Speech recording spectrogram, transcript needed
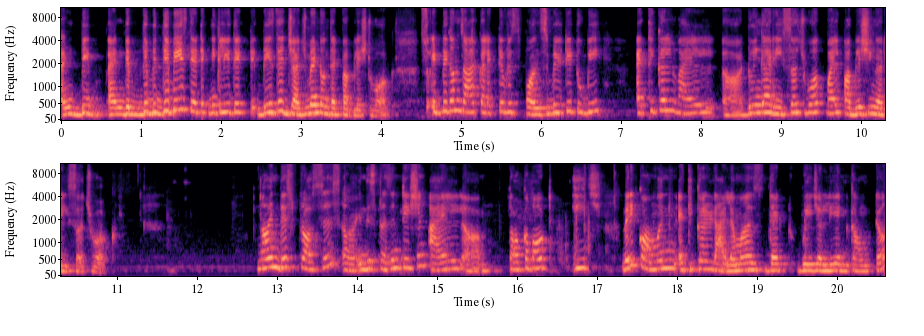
and be, and they, they, they base their technically they base their judgment on that published work. So it becomes our collective responsibility to be ethical while uh, doing our research work while publishing a research work. Now in this process uh, in this presentation i'll uh, talk about each very common ethical dilemmas that we generally encounter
